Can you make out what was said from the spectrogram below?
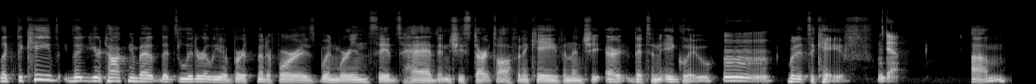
Like the cave that you're talking about, that's literally a birth metaphor, is when we're in Syd's head and she starts off in a cave, and then she, or that's an igloo, hmm but it's a cave. Yeah. Um,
